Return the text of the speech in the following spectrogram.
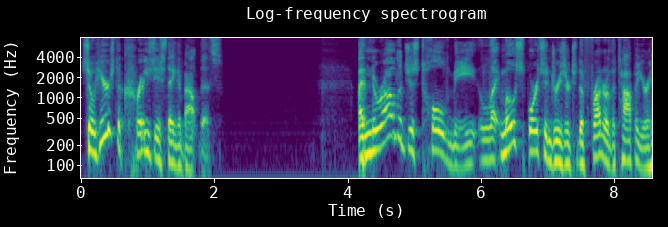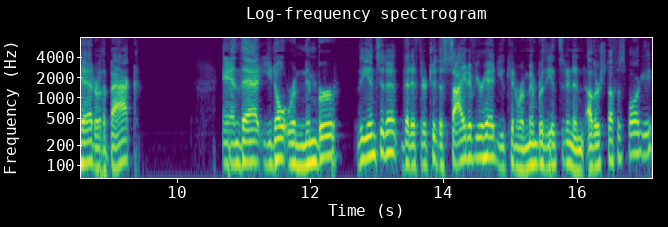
So here's the craziest thing about this. A neurologist told me like most sports injuries are to the front or the top of your head or the back, and that you don't remember the incident. That if they're to the side of your head, you can remember the incident and other stuff is foggy.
